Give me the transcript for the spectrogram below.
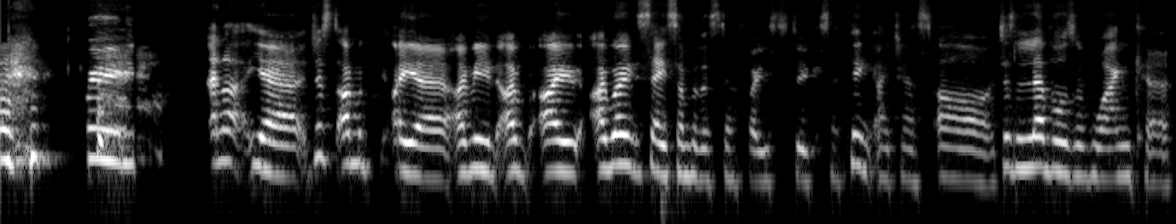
do. really, and I, yeah, just I'm, I, yeah. I mean, I, I, I won't say some of the stuff I used to do because I think I just, oh, just levels of wanker.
